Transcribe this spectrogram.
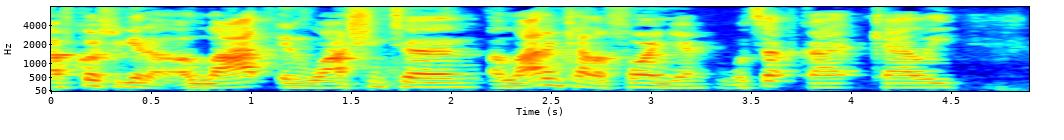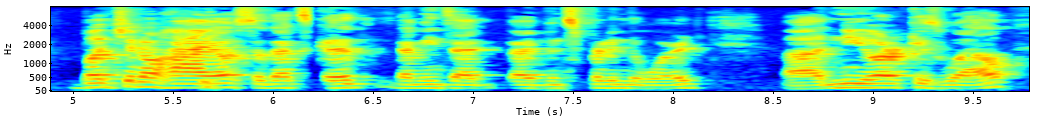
of course, we get a, a, lot in Washington, a lot in California. What's up, Cali? Bunch in Ohio, so that's good. That means I've, I've been spreading the word. Uh, New York as well,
